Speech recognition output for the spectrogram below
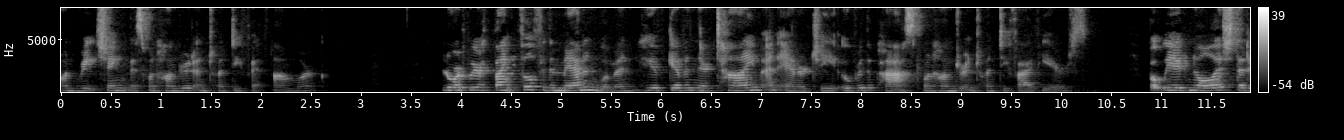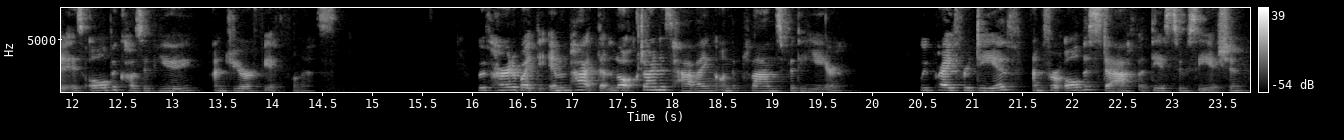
on reaching this 125th landmark. Lord, we are thankful for the men and women who have given their time and energy over the past 125 years, but we acknowledge that it is all because of you and your faithfulness. We've heard about the impact that lockdown is having on the plans for the year we pray for Dave and for all the staff at the association.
